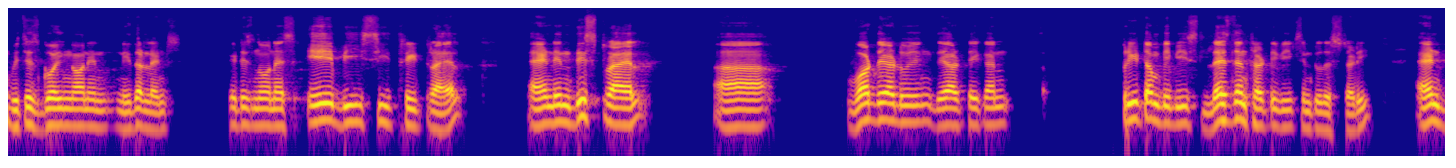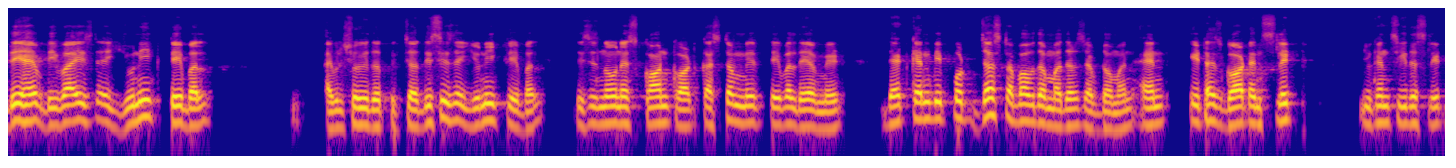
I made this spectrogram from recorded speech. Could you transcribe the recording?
which is going on in Netherlands. It is known as ABC3 trial. And in this trial, uh, what they are doing, they are taken preterm babies less than 30 weeks into the study and they have devised a unique table. I will show you the picture. This is a unique table. This is known as Concord, custom made table they have made that can be put just above the mother's abdomen and it has got a slit. You can see the slit.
